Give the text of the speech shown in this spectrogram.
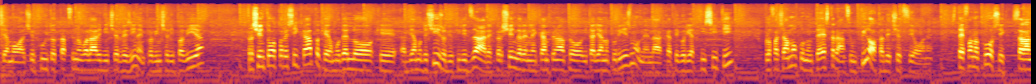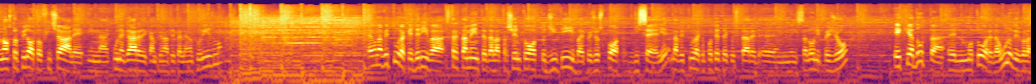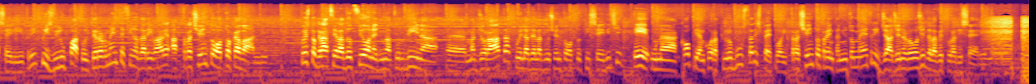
Siamo al circuito Tazze Novolari di Cervesina in provincia di Pavia. 308 Racing Cup che è un modello che abbiamo deciso di utilizzare per scendere nel campionato italiano turismo nella categoria TCT. Lo facciamo con un tester, anzi un pilota d'eccezione. Stefano Corsi sarà il nostro pilota ufficiale in alcune gare del campionato italiano turismo. È una vettura che deriva strettamente dalla 308 GTI by Peugeot Sport di serie, la vettura che potete acquistare eh, nei saloni Peugeot e che adotta il motore da 1,6 litri, qui sviluppato ulteriormente fino ad arrivare a 308 cavalli. Questo grazie all'adozione di una turbina eh, maggiorata, quella della 208 T16 e una coppia ancora più robusta rispetto ai 330 Nm già generosi della vettura di serie.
